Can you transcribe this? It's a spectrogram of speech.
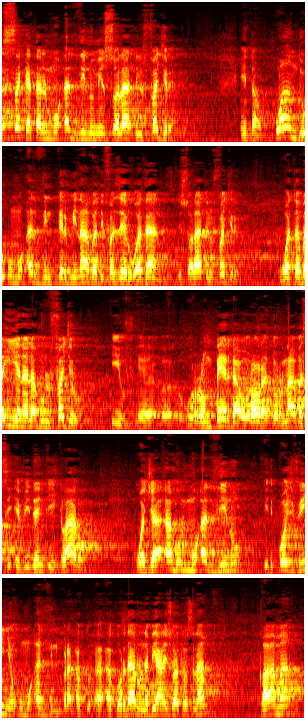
سكت المؤذن من صلاة الفجر então quando o muazzin terminava de fazer o adhan de salat al-fajr وتبين له الفجر e o, o romper da aurora tornava-se evidente e claro وجاءه المؤذن e depois vinha o muazzin para acordar o Nabi alayhi salatu wasalam, qama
